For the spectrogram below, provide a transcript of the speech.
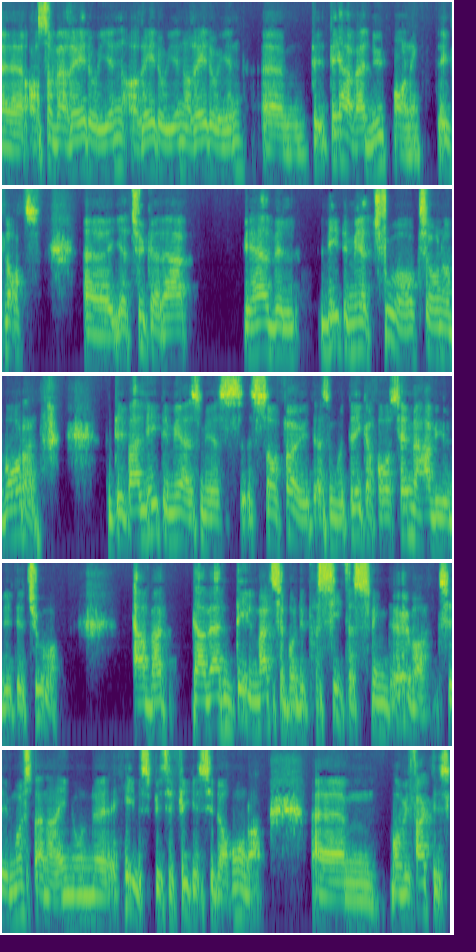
Eh, och så vara redo igen och redo igen och redo igen. Ehm, det, det har varit en utmaning, det är klart. Eh, jag tycker att vi hade väl lite mer tur också under våren det var lite mer som jag sa förut, alltså mot Degerfors hemma har vi ju lite tur. Det har, varit, har en del matcher där det precis har svängt över till motståndarna i några eh, helt specifika situationer. Ehm, um, där vi faktiskt,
